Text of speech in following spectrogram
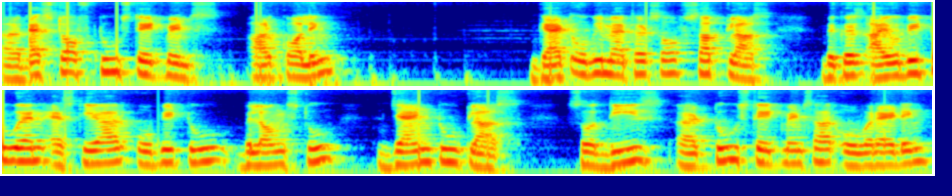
Uh, rest of two statements are calling getOb methods of subclass because IOB2 and strOb2 belongs to gen2 class. So these uh, two statements are overriding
